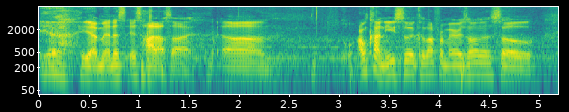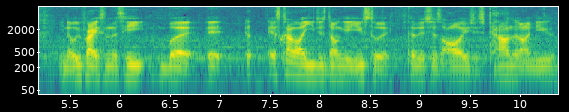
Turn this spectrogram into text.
Yeah, yeah, man, it's, it's hot outside. Um, I'm kind of used to it because I'm from Arizona, so you know we practice in this heat. But it, it it's kind of like you just don't get used to it because it's just always just pounding on you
